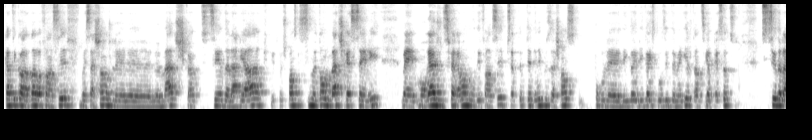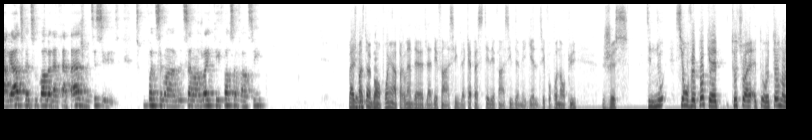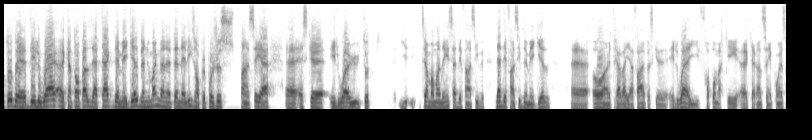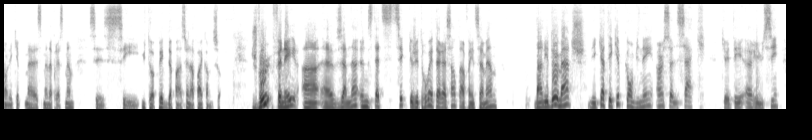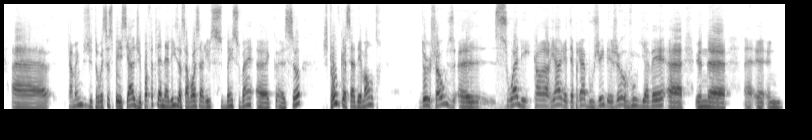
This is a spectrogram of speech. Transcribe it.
quand tu es coordinateur offensif, ben, ça change le, match quand tu tires de l'arrière. je pense que si, mettons, le match reste serré, ben, Montréal joue différemment au niveau défensif, puis ça peut peut-être donner plus de chance pour les, gars, les gars explosifs de McGill. Tandis qu'après ça, tu, tu tires de l'arrière, tu fais tout voir le rattrapage, mais tu sais, tu ne peux pas nécessairement, jouer avec tes forces offensives. Ben, je pense que c'est un bon point en parlant de, la défensive, de la capacité défensive de McGill. Il ne faut pas non plus juste. Nous, si on ne veut pas que tout soit tourne autour des lois euh, quand on parle de l'attaque de McGill, ben nous-mêmes, dans notre analyse, on ne peut pas juste penser à euh, est-ce que Eloi a eu tout. à un moment donné, sa défensive, la défensive de McGill, euh, a un travail à faire parce que Eloi, il ne fera pas marquer 45 euh, points à son équipe euh, semaine après semaine. C'est utopique de penser une affaire comme ça. Je veux finir en vous amenant une statistique que j'ai trouvée intéressante en fin de semaine. Dans les deux matchs, les quatre équipes combinées, un seul sac qui a été réussi. quand même, j'ai trouvé ça spécial. Je n'ai pas fait l'analyse à savoir si ça arrive bien souvent ça. Je trouve que ça démontre deux choses. Euh, soit les corps arrière étaient prêts à bouger déjà, ou il y avait euh, euh, une,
